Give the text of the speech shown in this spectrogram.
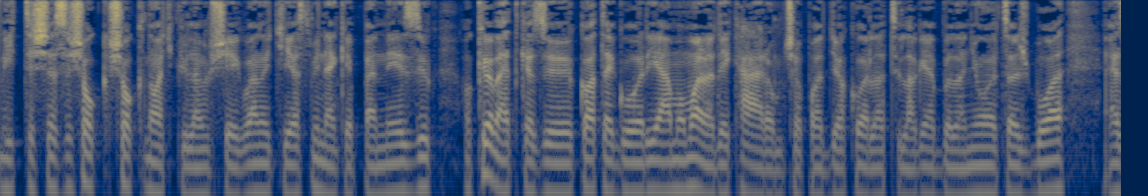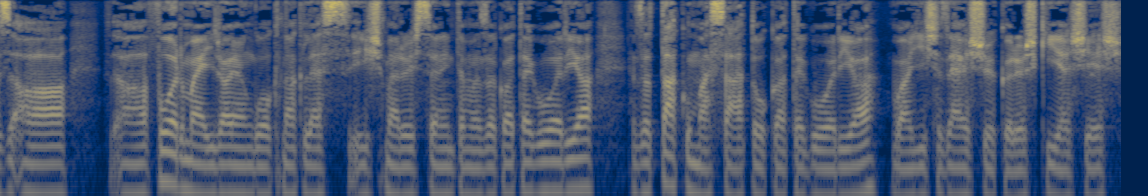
Itt is ez sok, sok nagy különbség van, úgyhogy ezt mindenképpen nézzük. A következő kategóriám a maradék három csapat gyakorlatilag ebből a nyolcasból. Ez a, a Forma 1 rajongóknak lesz ismerős szerintem ez a kategória. Ez a Takuma Sato kategória, vagyis az elsőkörös kiesés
